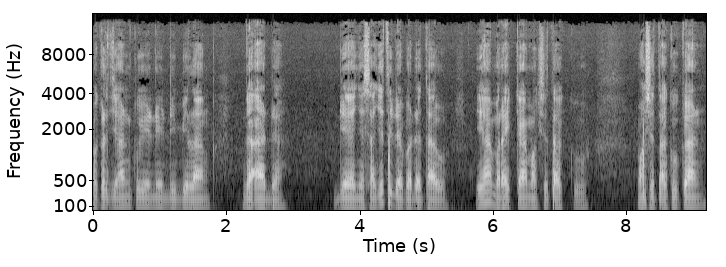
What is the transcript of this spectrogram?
pekerjaanku ini dibilang nggak ada? Dianya saja tidak pada tahu. Ya mereka maksud aku. Maksud aku kan,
